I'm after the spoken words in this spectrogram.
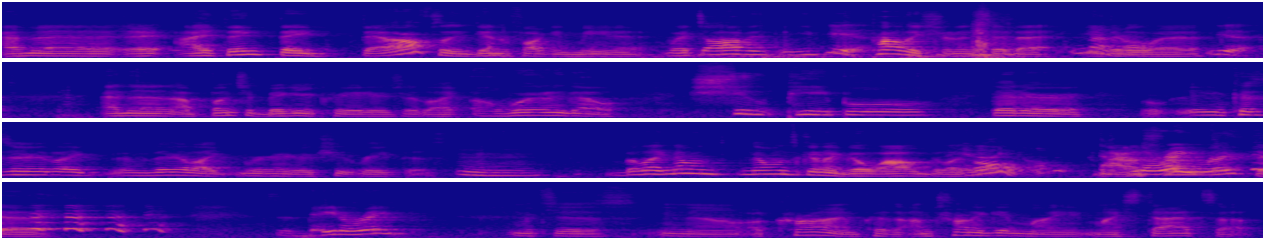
And then it, I think they they obviously didn't fucking mean it, which obviously you Yeah. probably shouldn't say that either way. Yeah. And then a bunch of bigger creators are like, "Oh, we're gonna go shoot people that are," because they're like, they're like, "We're gonna go shoot rapists." Mm-hmm. But like, no one, no one's gonna go out and be like, like, "Oh, oh, time to rape." Rape Day," It's a date of rape. which is you know a crime because I'm trying to get my my stats up.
